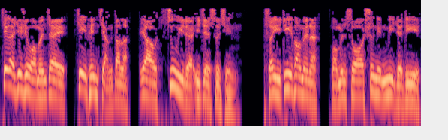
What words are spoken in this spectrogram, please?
这个就是我们在这一篇讲到了要注意的一件事情。所以第一方面呢，我们说胜利的秘诀第一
